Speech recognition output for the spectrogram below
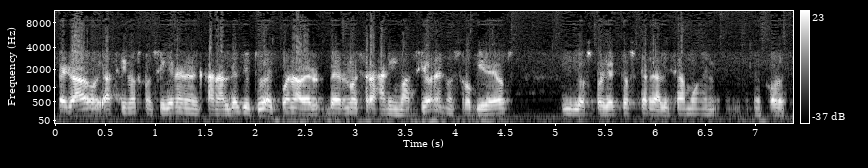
pegado y así nos consiguen en el canal de YouTube. Ahí pueden ver, ver nuestras animaciones, nuestros videos y los proyectos que realizamos en, en el colegio.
